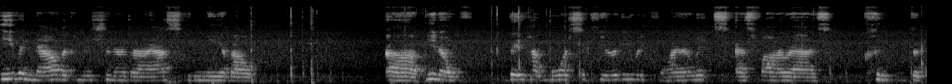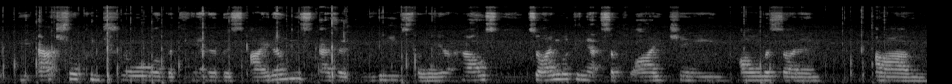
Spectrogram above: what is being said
even now the commissioners are asking me about, uh, you know, they have more security requirements as far as con- the, the actual control of the cannabis items as it leaves the warehouse. So I'm looking at supply chain all of a sudden, um,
